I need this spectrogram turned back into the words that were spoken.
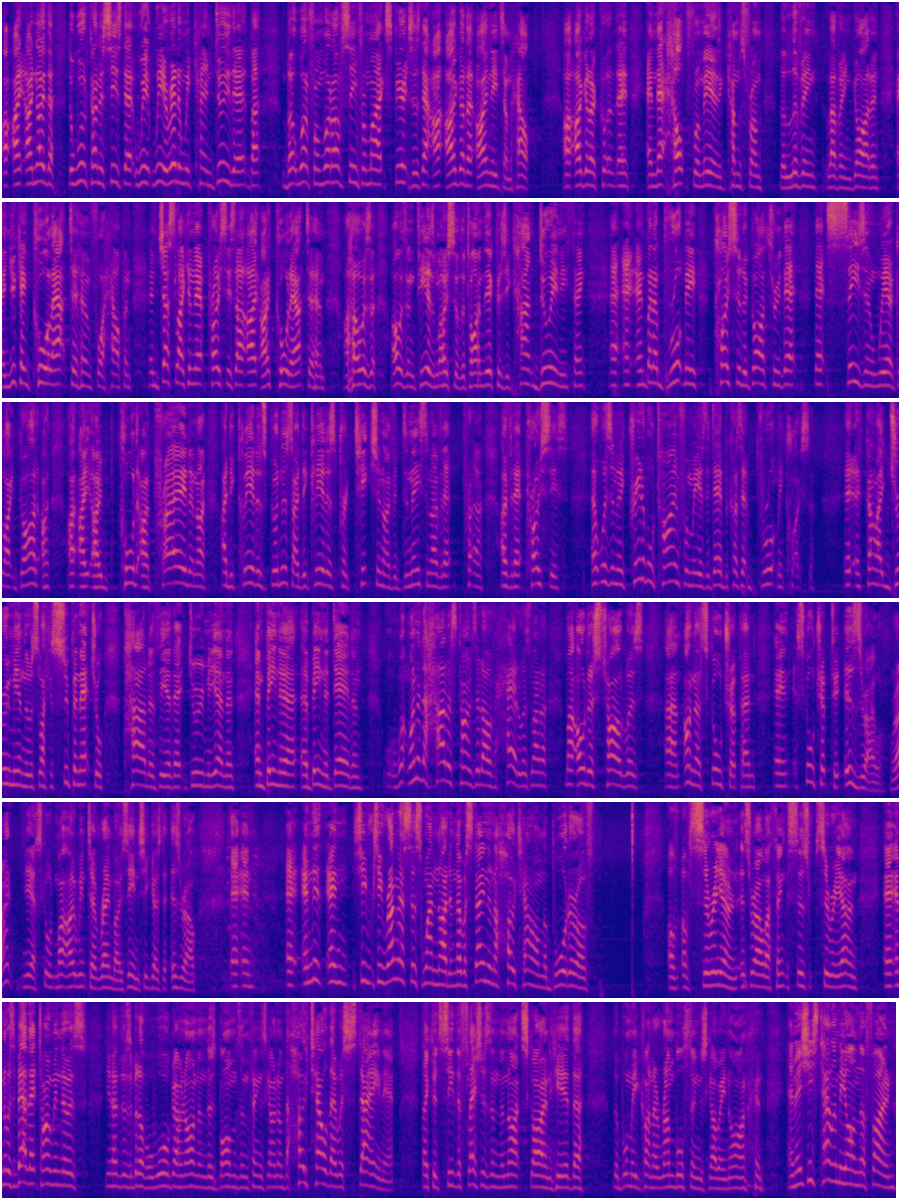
I, I know that the world kind of says that we're, we're it and we can do that, but, but what, from what I've seen from my experience is that I, I, gotta, I need some help. I, I got to, and, and that help from me comes from the living, loving God. And, and you can call out to Him for help. And, and just like in that process, I, I, I called out to Him. I was, I was in tears most of the time there because you can't do anything. And, and, but it brought me closer to God through that, that season where, like, God, I, I, I called, I prayed, and I, I declared His goodness. I declared His protection over Denise and over that, uh, over that process. It was an incredible time for me as a dad because it brought me closer. It, it kind of like drew me in. There was like a supernatural part of there that drew me in. And, and being, a, uh, being a dad. And one of the hardest times that I've had was when my oldest child was um, on a school trip, and, and a school trip to Israel, right? Yeah, school. My, I went to Rainbow's End. She goes to Israel. and, and, and, this, and she, she rang us this one night, and they were staying in a hotel on the border of of, of Syria and Israel, I think this is Syria. And, and it was about that time when there was, you know, there's a bit of a war going on and there's bombs and things going on. The hotel they were staying at, they could see the flashes in the night sky and hear the, the boomy kind of rumble things going on. And, and as she's telling me on the phone,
